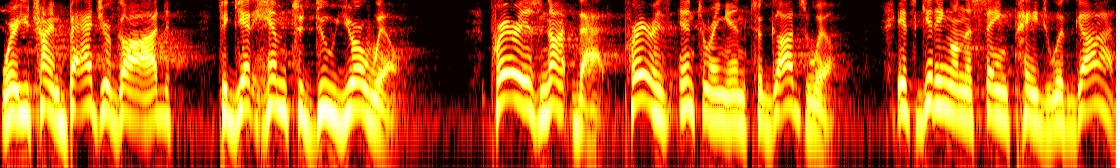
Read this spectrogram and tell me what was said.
where you try and badger God to get Him to do your will. Prayer is not that. Prayer is entering into God's will. It's getting on the same page with God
